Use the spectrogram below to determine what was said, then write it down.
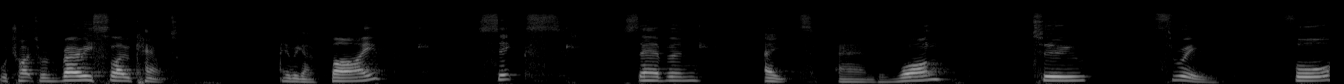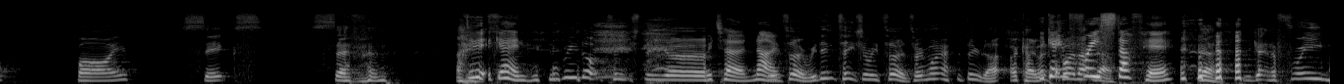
We'll try it to a very slow count. Here we go. Five, six, seven, eight, and one, two, three, four, five, six, seven, Do eight. it again. Did we not teach the uh, Return. No. return? We didn't teach the return, so we might have to do that. Okay, You're let's getting try that free stuff here. yeah, you're getting a free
